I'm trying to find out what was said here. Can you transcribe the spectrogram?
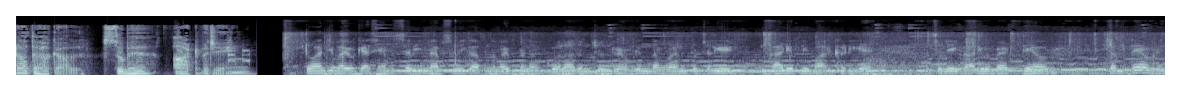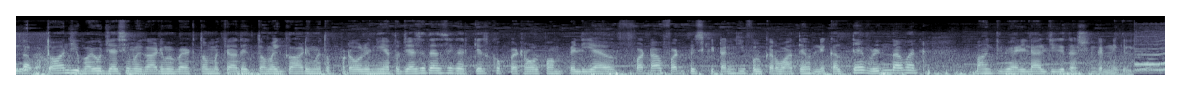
प्रातःकाल सुबह आठ बजे। तो हाँ जी भाइयों कैसे हैं सभी? मैं आप सभी का अपना भाई प्रणव को आज हम चल रहे हैं वृंदावन। तो चलिए गाड़ी अपनी बाहर खड़ी है। तो चलिए गाड़ी में बैठते हैं और चलते हैं वृंदावन। तो हाँ जी भाई जैसे मैं गाड़ी में बैठता हूँ मैं क्या देखता हूँ? भाई गाड़ी में तो पेट्रोल ही नहीं है। तो जैसे तैसे करके इसको पेट्रोल पंप पे लिया है और फटाफट इसकी टंकी फुल करवाते हैं और निकलते हैं वृंदावन। बांकी बिहारी लाल जी के दर्शन करने के लिए।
